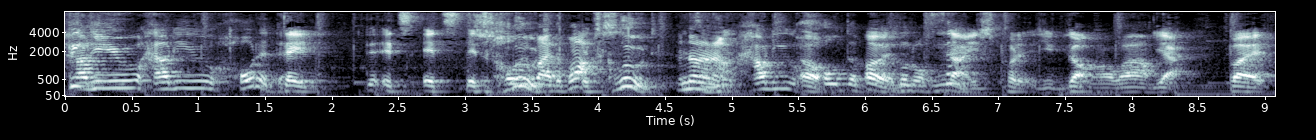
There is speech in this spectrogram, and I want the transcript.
how do you how do you hold it? Then? They it's it's it's just hold it by the box. It's glued. no, no, It's no. glued. How do you Oh, hold the oh, little thing? No, you just put it. You go. Oh, wow. Yeah, but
